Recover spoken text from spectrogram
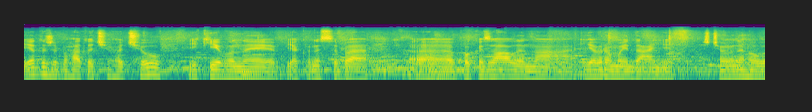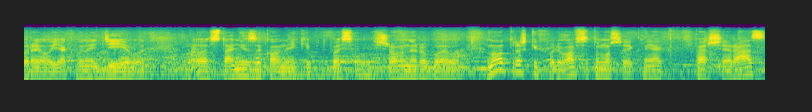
Я дуже багато чого чув, які вони, як вони себе е, показали на Євромайдані, що вони говорили, як вони діяли, останні закони, які підписували, що вони робили. Ну трошки хвилювався, тому що як не як перший раз.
